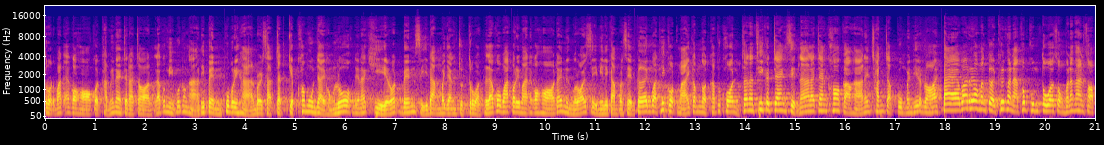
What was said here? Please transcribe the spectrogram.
ตรวจวัดแอลกอฮอล์กดขันวินัยจราจร แล้วก็มีผู้ต้องหาที่เป็นผู้บริหารบริษัทจัดเก็บข้อมูลใหญ่ของโลกเนี่ยนะขี่รถเบนซ์สีดำมายังจุดตรวจ แล้วก็วัดปริมาณแอลกอฮอล์ได้ 104 มิลลิกรัมเปอร์เซ็นต์เกินกว่าที่กฎหมายกำหนดครับทุกคน เจ้าหน้าที่ก็แจ้งสิทธินะ และแจ้งข้อกล่าวหาในชั้นจับกลุ่มเป็นที่เรียบร้อย แต่ว่าเรื่องมันเกิดขึ้นขณะควบคุมตัวส่งพนักงานสอบ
